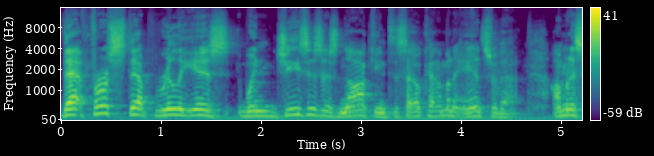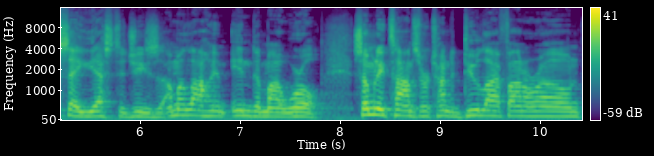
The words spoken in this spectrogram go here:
That first step really is when Jesus is knocking to say, okay, I'm going to answer that. I'm going to say yes to Jesus. I'm going to allow him into my world. So many times we're trying to do life on our own,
